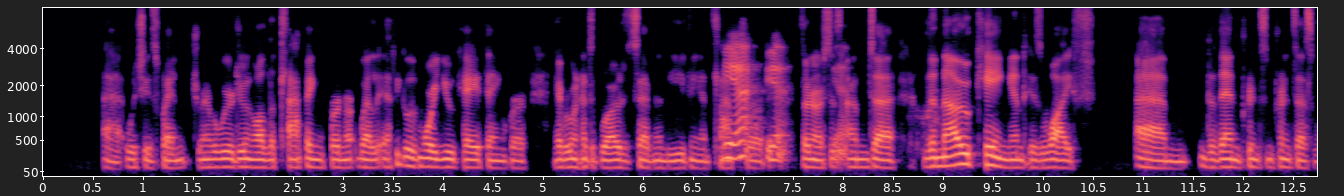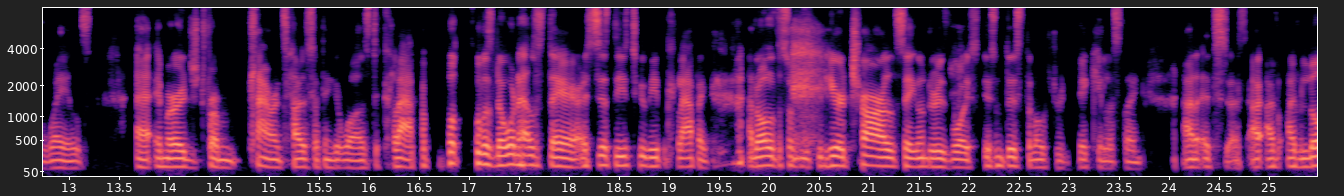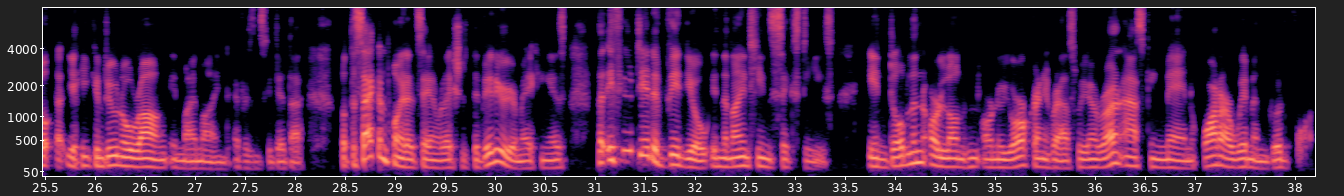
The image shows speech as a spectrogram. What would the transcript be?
uh, which is when, do you remember we were doing all the clapping for, well, I think it was more UK thing where everyone had to go out at seven in the evening and clap yeah, for yeah, their nurses. yeah. And uh, the now king and his wife, um, the then Prince and Princess of Wales, uh, emerged from Clarence House, I think it was, to clap, but there was no one else there. It's just these two people clapping, and all of a sudden you could hear Charles saying under his voice, "Isn't this the most ridiculous thing?" And it's I've I've loved he can do no wrong in my mind ever since he did that. But the second point I'd say in relation to the video you're making is that if you did a video in the 1960s in Dublin or London or New York or anywhere else, where you're around asking men what are women good for,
